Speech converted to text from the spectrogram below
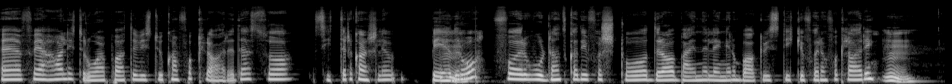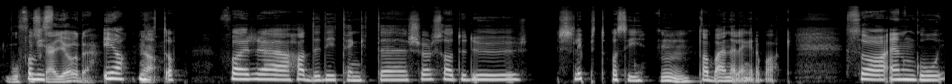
Eh, For jeg har litt troa på at hvis du kan forklare det, så sitter det kanskje litt bedre òg. For hvordan skal de forstå å dra beinet lenger bak hvis de ikke får en forklaring? Mm. Hvorfor For hvis- skal jeg gjøre det? Ja, Ja. For eh, hadde de tenkt det sjøl, så hadde du sluppet å si Mm. ta beinet lenger bak. Så en god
